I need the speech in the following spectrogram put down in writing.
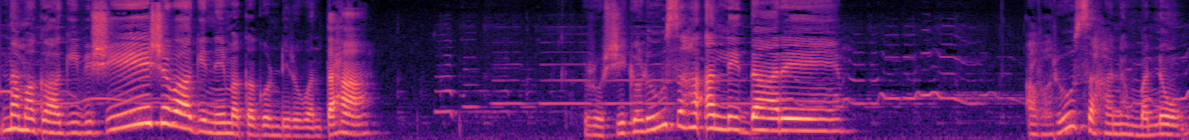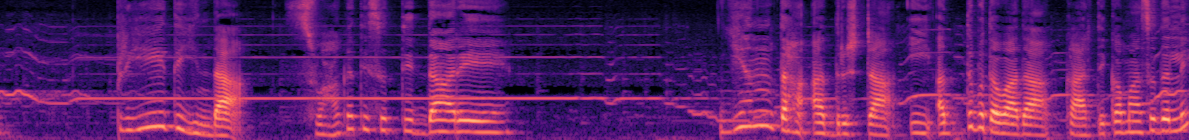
ನಮಗಾಗಿ ವಿಶೇಷವಾಗಿ ನೇಮಕಗೊಂಡಿರುವಂತಹ ಋಷಿಗಳೂ ಸಹ ಅಲ್ಲಿದ್ದಾರೆ. ಅವರೂ ಸಹ ನಮ್ಮನ್ನು ಪ್ರೀತಿಯಿಂದ ಸ್ವಾಗತಿಸುತ್ತಿದ್ದಾರೆ. ಎಂತಹ ಅದೃಷ್ಟ ಈ ಅದ್ಭುತವಾದ ಕಾರ್ತಿಕ ಮಾಸದಲ್ಲಿ?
